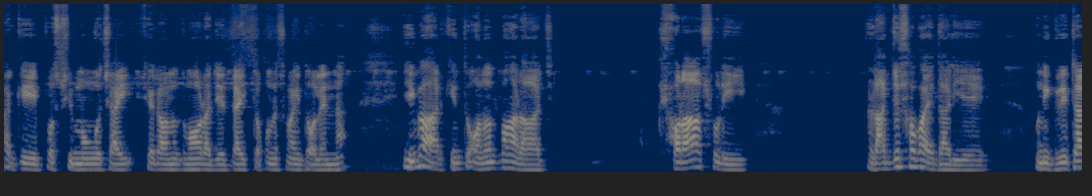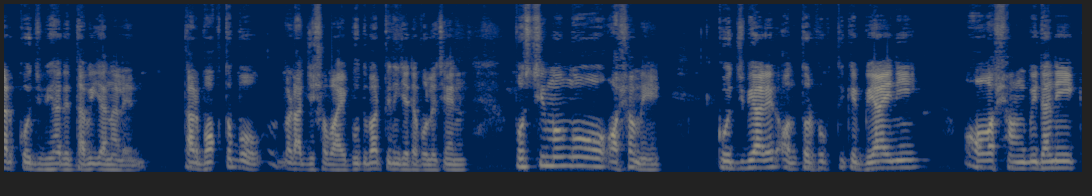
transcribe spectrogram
আর কি পশ্চিমবঙ্গ চাই, সেটা অনন্ত মহারাজের দায়িত্ব কোনো সময় দলেন না। এবার কিন্তু অনন্ত মহারাজ সরাসরি রাজ্যসভায় দাঁড়িয়ে উনি গ্রেটার কোচবিহারের দাবি জানালেন। তার বক্তব্য রাজ্যসভায় বুধবার তিনি যেটা বলেছেন, পশ্চিমবঙ্গ ও অসমে কোচবিহারের অন্তর্ভুক্তিকে বেআইনি, অসাংবিধানিক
